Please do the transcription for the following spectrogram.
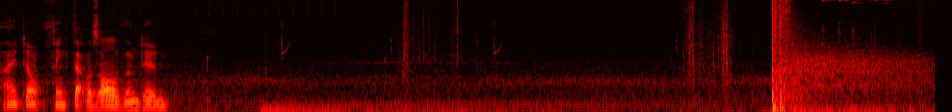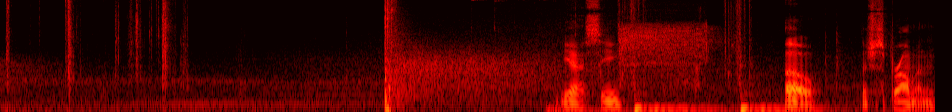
I don't think that was all of them, dude. Yeah, see? Oh, that's just Brahmin.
